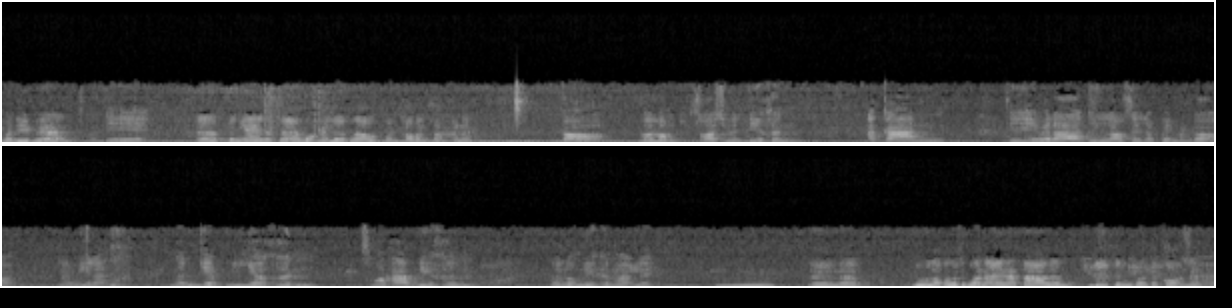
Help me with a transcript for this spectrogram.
สวัสดีเพื่อนสวัสดีเออเป็นไงตั้งแต่บอกให้เลิกเหล่าก่อนเข้าพรรษานะก็รวมรวมสภาพชีวิตดีขึ้น อาการที่เวลากินเหล้าเสร็จแล้วเป็นมันก็ไม่มีแล้วเงินเก็บมีเยอะขึ้น สุขภาพดีขึ้น โดยรวมดีขึ้นมากเลย อืมเออแล้วดูเราก็รู้สึกว่านายหน้าตาเริ่มดีขึ้นกว่าแต่ก่อนนะใช่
